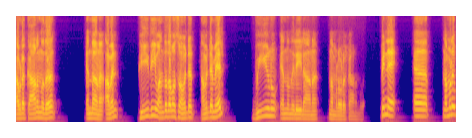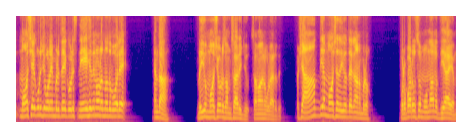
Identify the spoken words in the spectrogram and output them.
അവിടെ കാണുന്നത് എന്താണ്? അവൻ ഭീതിയും അന്ധതമസും അവന്റെ അവന്റെ മേൽ വീണു എന്ന നിലയിലാണ് നമ്മളവിടെ കാണുന്നത്. പിന്നെ നമ്മൾ മോശയെക്കുറിച്ച് പറയുമ്പോഴത്തേക്ക് ഒരു സ്നേഹിതനോട് എന്നതുപോലെ എന്താ? ദൈവം മോശയോട് സംസാരിച്ചു സമാധാനം കൂടാരുത് പക്ഷെ ആദ്യം മോശ ദൈവത്തെ കാണുമ്പോഴോ? പുറപ്പാട് ദിവസം മൂന്നാം അധ്യായം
